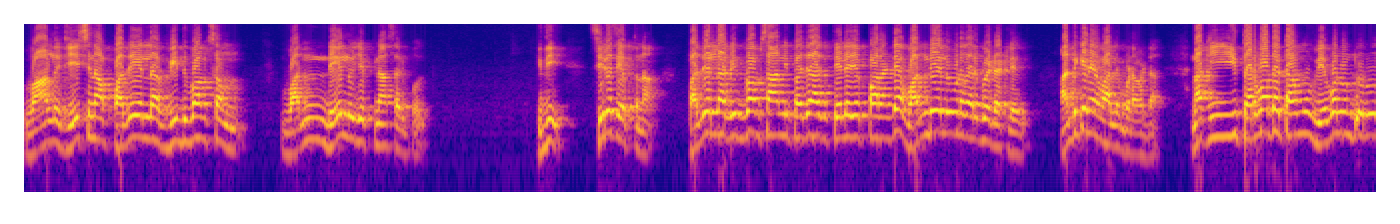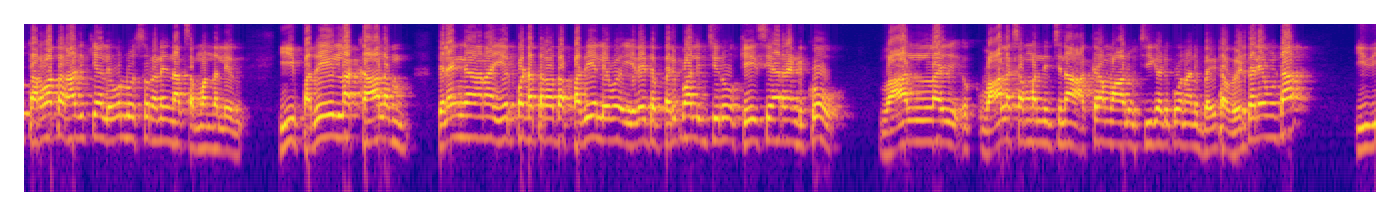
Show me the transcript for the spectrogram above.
వాళ్ళు చేసిన పదేళ్ళ విధ్వంసం వందేళ్ళు చెప్పినా సరిపోదు. ఇది సీరియస్ చెప్తున్నా. పదేళ్ళ విధ్వంసాన్ని ప్రజలకు తెలియజెప్పాలంటే వందేళ్ళు కూడా సరిపోయేటట్లేదు. అందుకే నేను వాళ్ళని పడబడ్డా నాకు ఈ తర్వాత టర్మ్ ఎవరు ఉంటారు తర్వాత రాజకీయాలు ఎవరు వస్తారు అనేది నాకు సంబంధం లేదు. ఈ పదేళ్ళ కాలం తెలంగాణ ఏర్పడ్డ తర్వాత పదేళ్ళు ఏదైతే పరిపాలించారో కేసీఆర్ అండ్ కో వాళ్ళ వాళ్ళకు సంబంధించిన అక్రమాలు చీకటికోనని బయట పెడతానే ఉంటా. ఇది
